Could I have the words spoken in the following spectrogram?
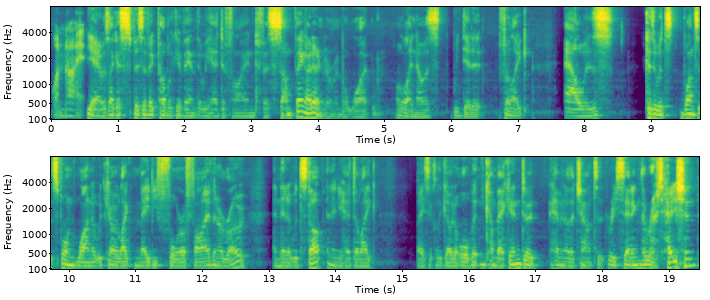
One night. Yeah, it was like a specific public event that we had to find for something. I don't even remember what. All I know is we did it for like hours because it would once it spawned one, it would go like maybe four or five in a row, and then it would stop, and then you had to like basically go to orbit and come back in to have another chance at resetting the rotation.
